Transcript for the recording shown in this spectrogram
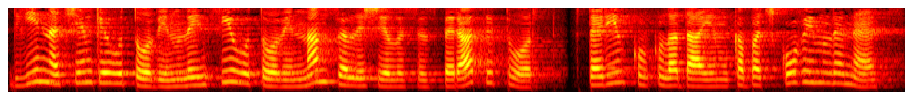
Дві начинки готові, млинці готові. Нам залишилося збирати торт. В тарілку вкладаємо кабачковий млинець.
